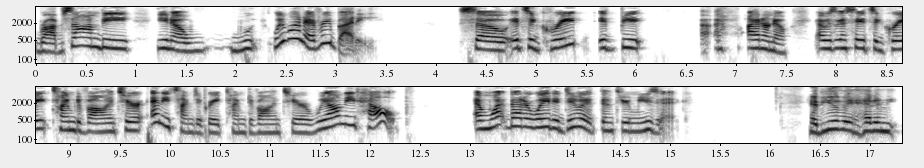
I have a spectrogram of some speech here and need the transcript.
Rob Zombie. You know, we, we want everybody. So it's a great. It'd be. I, I don't know. I was going to say it's a great time to volunteer. Anytime's a great time to volunteer. We all need help. And what better way to do it than through music? Have you ever had any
